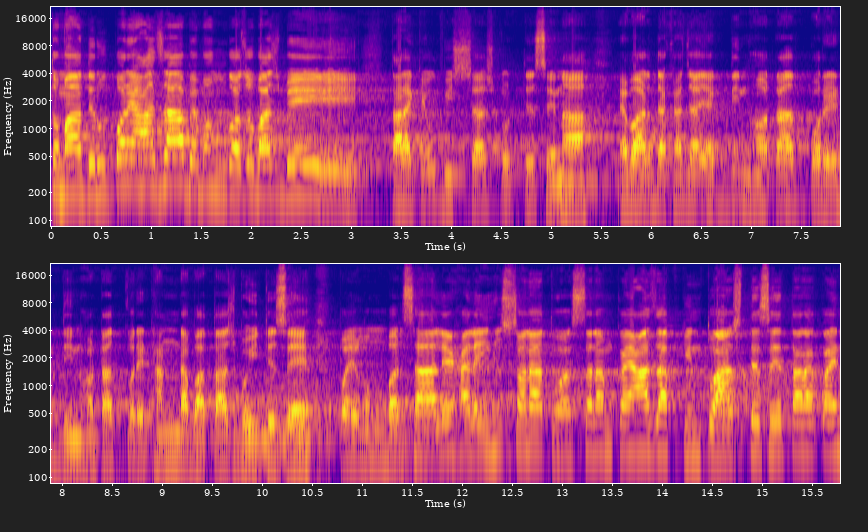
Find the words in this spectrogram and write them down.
তোমাদের উপরে আজাব এবং গজব আসবে। তারা কেউ বিশ্বাস করতেছে না। এবার দেখা যায় একদিন হঠাৎ পরের দিন হঠাৎ করে ঠান্ডা বাতাস বইতেছে। পয়গম্বর সালেহ আলাইহিসালাম কয় আজাব কিন্তু আসতেছে। তারা কয়,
